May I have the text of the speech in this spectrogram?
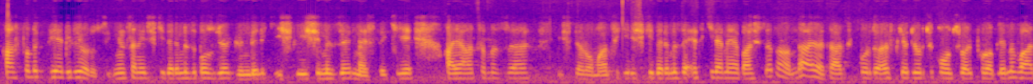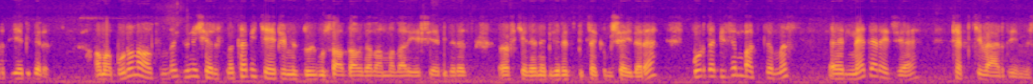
hastalık diyebiliyoruz. İnsan ilişkilerimizi bozuyor. Gündelik işleyişimizi, mesleki hayatımızı, işte romantik ilişkilerimizi etkilemeye başladığı anda evet artık burada öfke dürtü kontrol problemi var diyebiliriz. Ama bunun altında gün içerisinde tabii ki hepimiz duygusal dalgalanmalar yaşayabiliriz, öfkelenebiliriz bir takım şeylere. Burada bizim baktığımız e, ne derece tepki verdiğimiz,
